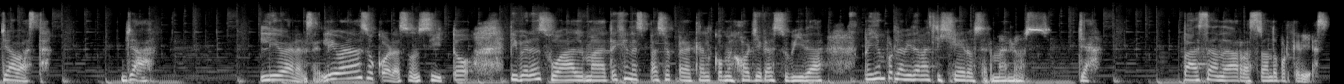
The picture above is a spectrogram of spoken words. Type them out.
ya basta, ya. Libérense, liberen su corazoncito, liberen su alma, dejen espacio para que algo mejor llegue a su vida. Vayan por la vida más ligeros, hermanos. Ya. Basta de andar arrastrando porquerías.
